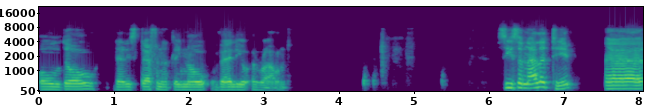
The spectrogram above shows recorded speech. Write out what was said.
although there is definitely no value around. Seasonality uh,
